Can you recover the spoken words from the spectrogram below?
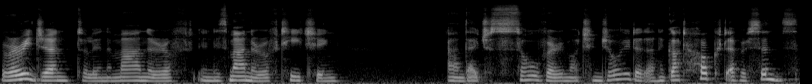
very gentle in a manner of in his manner of teaching and I just so very much enjoyed it and I got hooked ever since.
